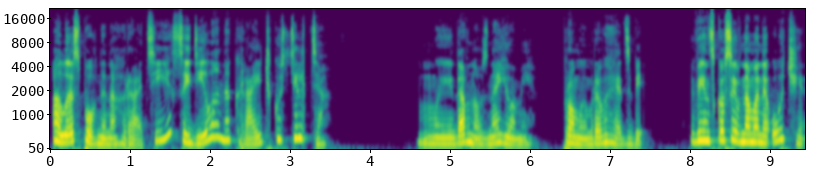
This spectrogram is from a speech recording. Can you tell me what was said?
але сповнена грації, сиділа на краєчку стільця. Ми давно знайомі, промимрив Гетсбі. Він скосив на мене очі,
